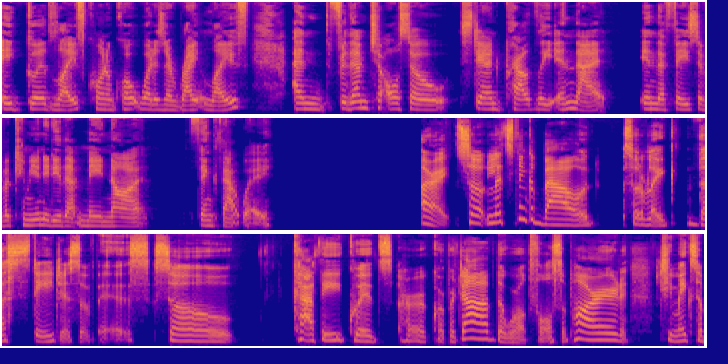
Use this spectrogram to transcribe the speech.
a good life, quote unquote, what is a right life. And for them to also stand proudly in that in the face of a community that may not think that way. All right. So let's think about sort of like the stages of this. So Kathy quits her corporate job, the world falls apart. She makes a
